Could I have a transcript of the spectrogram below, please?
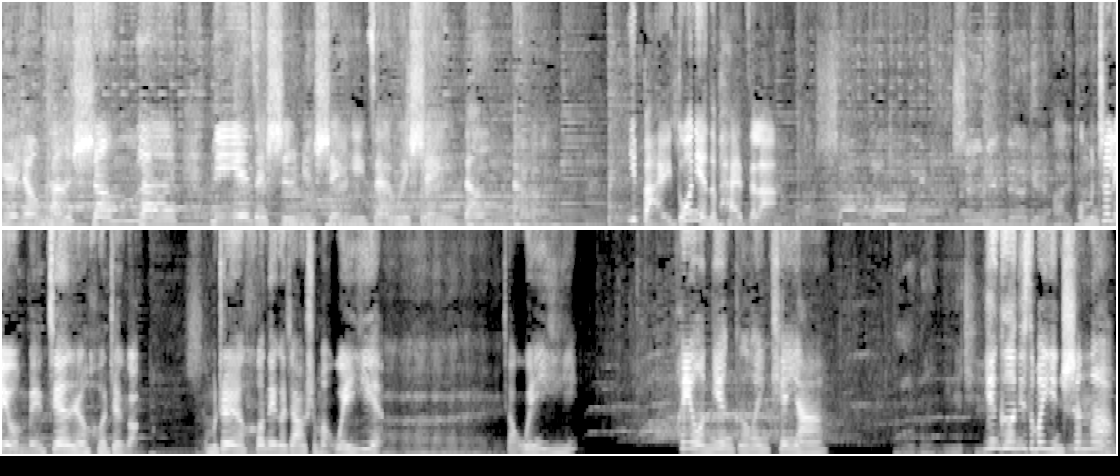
月亮爬上来，你也在失眠，谁在为谁等待？一百多年的牌子啦！我们这里有没见人喝这个？我们这里喝那个叫什么？维叶，叫维怡。欢迎我念哥，欢迎天涯。念哥，你怎么隐身呢？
